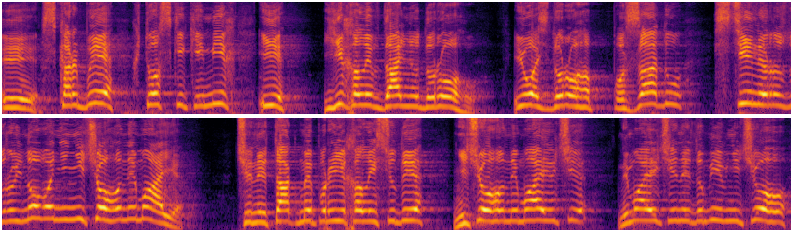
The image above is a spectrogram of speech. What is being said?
е, скарби, хто скільки міг, і їхали в дальню дорогу. І ось дорога позаду, стіни розруйновані, нічого немає. Чи не так ми приїхали сюди, нічого не маючи, не маючи ні домів, нічого.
